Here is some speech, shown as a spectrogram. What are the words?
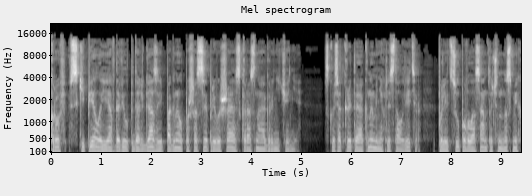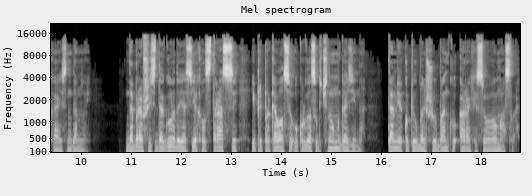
Кровь вскипела, и я вдавил педаль газа и погнал по шоссе, превышая скоростное ограничение. Сквозь открытое окно меня хлестал ветер, по лицу, по волосам, точно насмехаясь надо мной. Добравшись до города, я съехал с трассы и припарковался у круглосуточного магазина. Там я купил большую банку арахисового масла.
